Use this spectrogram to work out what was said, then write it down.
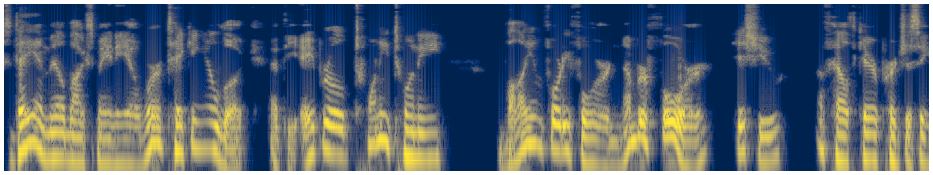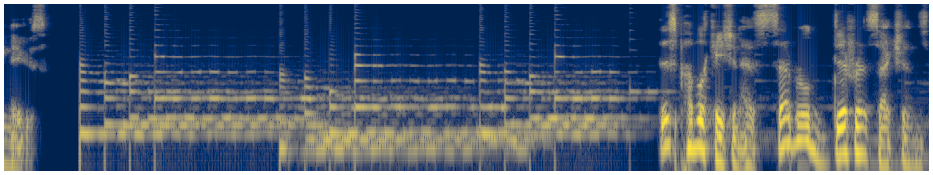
Today in Mailbox Mania, we're taking a look at the April 2020 Volume 44, Number 4 issue of Healthcare Purchasing News. This publication has several different sections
